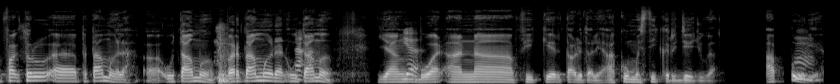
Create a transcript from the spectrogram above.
faktor uh, pertama lah, uh, utama, pertama dan utama yang Ya. buat Ana fikir tak boleh tak boleh, aku mesti kerja juga. Apa Hmm. dia?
